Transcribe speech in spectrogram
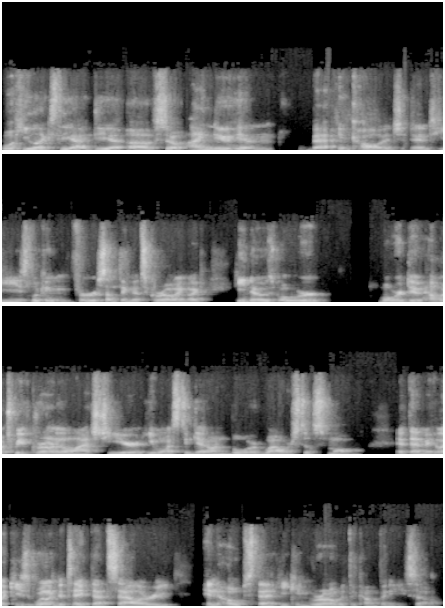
Well, he likes the idea of so I knew him back in college and he's looking for something that's growing. Like he knows what we're what we're doing, how much we've grown in the last year, and he wants to get on board while we're still small. If that makes like he's willing to take that salary in hopes that he can grow with the company. So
